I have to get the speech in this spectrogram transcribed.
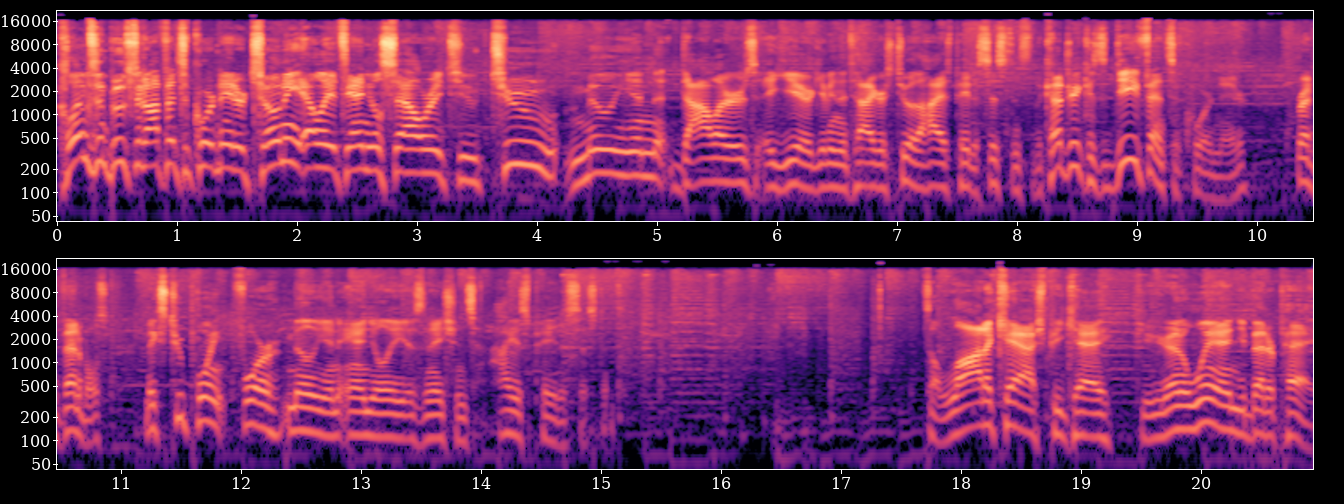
Clemson boosted offensive coordinator Tony Elliott's annual salary to $2 million a year, giving the Tigers two of the highest paid assistants in the country because the defensive coordinator, Brent Venables, makes 2.4 million annually as the nation's highest paid assistant. It's a lot of cash, PK. If you're going to win, you better pay.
